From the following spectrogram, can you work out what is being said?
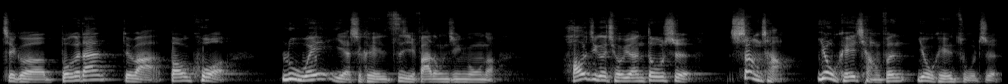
这个博格丹，对吧？包括路威也是可以自己发动进攻的，好几个球员都是上场又可以抢分，又可以组织。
